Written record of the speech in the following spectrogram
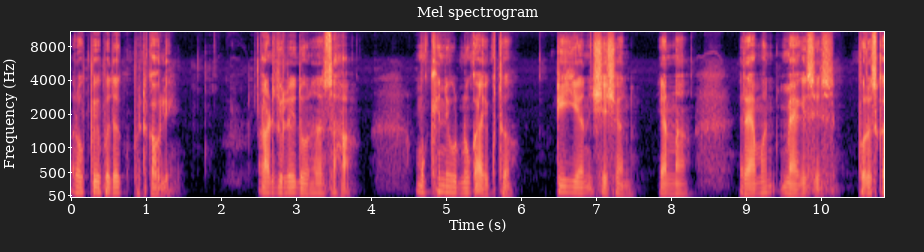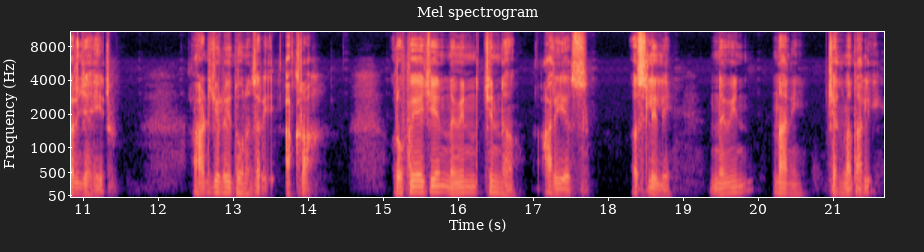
रौप्य पदक पटकावले. आठ जुलै दोन हजार सहा मुख्य निवडणूक आयुक्त टी एन शेषन यांना रॅमन मॅगेसिस पुरस्कार जाहीर. आठ जुलै दोन हजार अकरा. रुपयाचे नवीन चिन्ह आर एस असलेले नवीन नाणी चलनात आली.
